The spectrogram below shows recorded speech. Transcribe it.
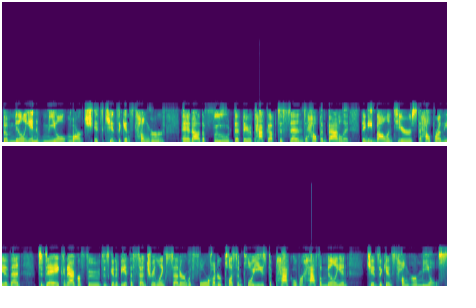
the Million Meal March. It's Kids Against Hunger and uh, the food that they pack up to send to help and battle it. They need volunteers to help run the event. Today, Conagra Foods is going to be at the CenturyLink Center with 400 plus employees to pack over half a million Kids Against Hunger meals.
